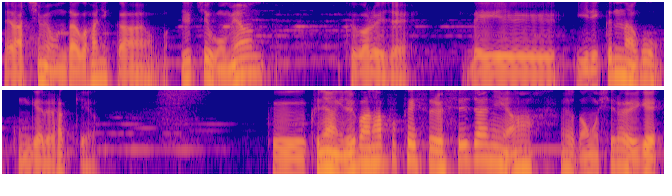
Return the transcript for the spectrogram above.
내일 아침에 온다고 하니까 일찍 오면 그거를 이제 내일 일이 끝나고 공개를 할게요. 그 그냥 일반 하프페이스를 쓰자니 아 그냥 너무 싫어요. 이게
